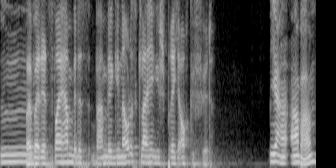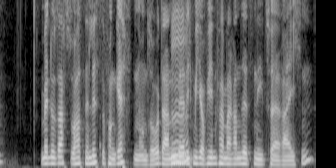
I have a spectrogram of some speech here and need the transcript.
Mm. Weil bei der 2 haben wir, das, haben wir genau das gleiche Gespräch auch geführt. Ja, aber wenn du sagst, du hast eine Liste von Gästen und so, dann mhm. werde ich mich auf jeden Fall mal ransetzen, die zu erreichen.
